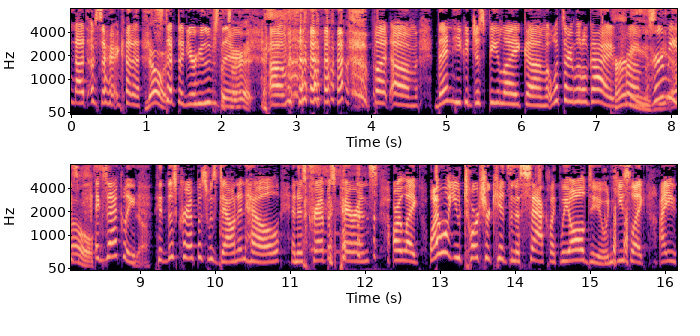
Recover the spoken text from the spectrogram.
not. I'm sorry, I kind of No, stepped on your hooves there. Um, but um, then he could just be like, um, what's our little guy Hermes, from Hermes? Exactly. Yeah. This Krampus was down in hell, and his Krampus parents are like, "Why won't you torture kids in a sack like we all do?" And he's like, "I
